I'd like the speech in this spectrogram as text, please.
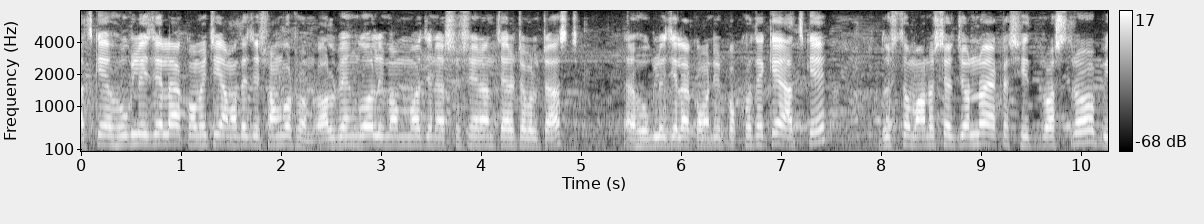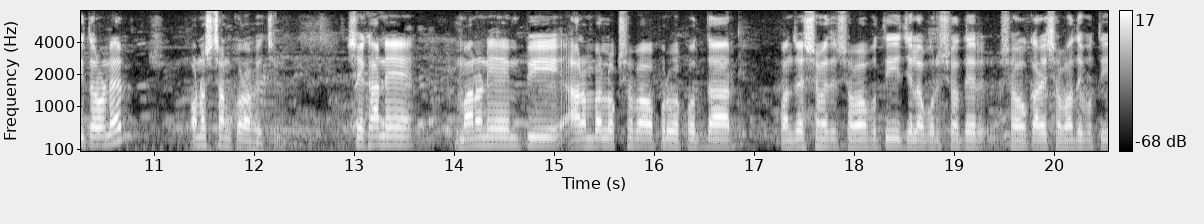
আজকে হুগলি জেলা কমিটি আমাদের যে সংগঠন অল বেঙ্গল ইমাম মহাজিন অ্যাসোসিয়েশন চ্যারিটেবল ট্রাস্ট তার হুগলি জেলা কমিটির পক্ষ থেকে আজকে দুস্থ মানুষের জন্য একটা শীতবস্ত্র বিতরণের অনুষ্ঠান করা হয়েছিল। সেখানে মাননীয় এমপি আরামবাগ লোকসভা অপূর্ব পোদ্দার পঞ্চায়েত সমিতির সভাপতি, জেলা পরিষদের সহকারী সভাধিপতি,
